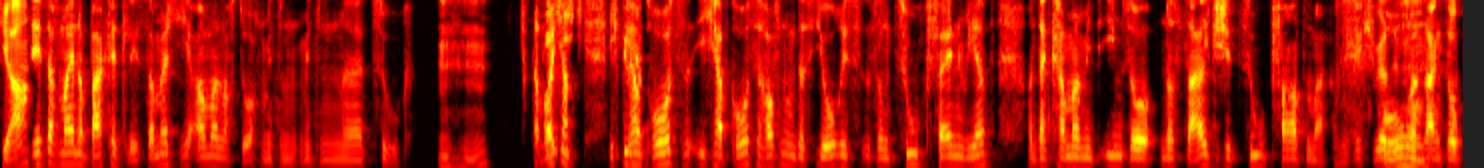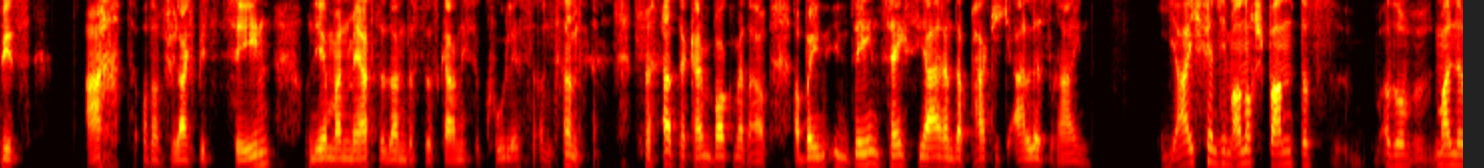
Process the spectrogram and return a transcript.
Ja. Steht auf meiner Bucketlist. Da möchte ich auch mal noch durch mit dem, mit dem äh, Zug. Mhm. Aber ich ich, hab, ich, bin ja, ja, groß, ich habe große Hoffnung, dass Joris so ein Zugfan wird und dann kann man mit ihm so nostalgische Zugfahrten machen. Ich würde jetzt mal oh, sagen, so bis acht oder vielleicht bis zehn und irgendwann merkt er dann, dass das gar nicht so cool ist und dann hat er keinen Bock mehr drauf. Aber in, in den sechs Jahren, da packe ich alles rein. Ja, ich fände ihm auch noch spannend, dass, also mal eine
